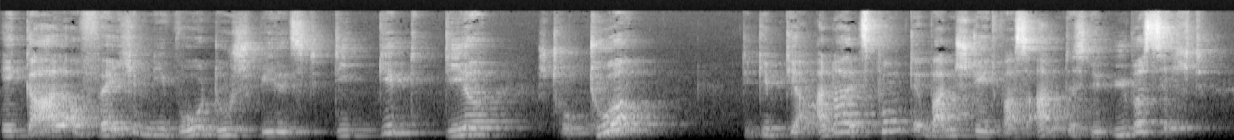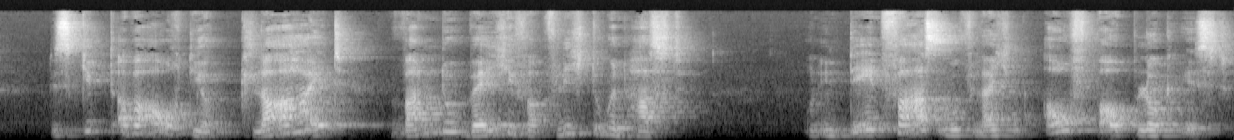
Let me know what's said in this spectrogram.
egal auf welchem Niveau du spielst, die gibt dir Struktur, die gibt dir Anhaltspunkte, wann steht was an, das ist eine Übersicht es gibt aber auch dir Klarheit, wann du welche Verpflichtungen hast. Und in den Phasen, wo vielleicht ein Aufbaublock ist,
